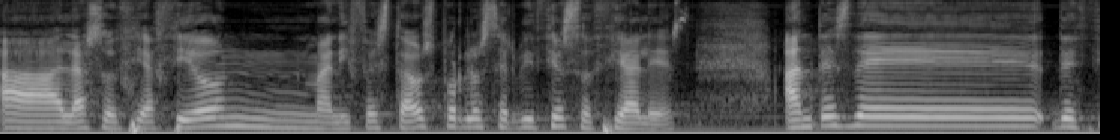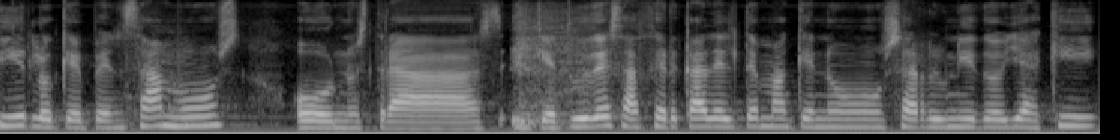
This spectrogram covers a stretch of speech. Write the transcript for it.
a la asociación Manifestados por los Servicios Sociales. Antes de decir lo que pensamos o nuestras inquietudes acerca del tema que nos ha reunido hoy aquí,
